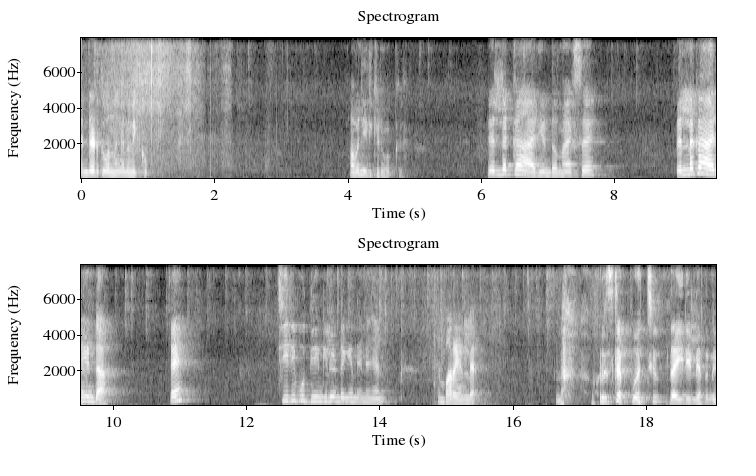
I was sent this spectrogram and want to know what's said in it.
എന്റെ അടുത്ത് വന്ന് ഇങ്ങനെ നിൽക്കും. അവനിരിക്കണു നോക്ക് വല്ല കാര്യമുണ്ടോ മാക്സേ? വല്ല കാര്യമുണ്ടാ ഏ? ചിരി ബുദ്ധിയെങ്കിലും ഉണ്ടെങ്കിൽ നിന്നെ ഞാൻ ഞാൻ പറയണില്ല. ഒരു സ്റ്റെപ്പ് വെച്ചു ധൈര്യമില്ല അവന്.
